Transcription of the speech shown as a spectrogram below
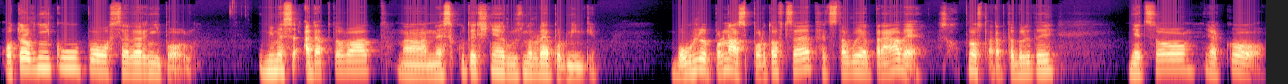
od rovníků po severní pol. Umíme se adaptovat na neskutečně různorodé podmínky. Bohužel pro nás sportovce představuje právě schopnost adaptability něco jako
